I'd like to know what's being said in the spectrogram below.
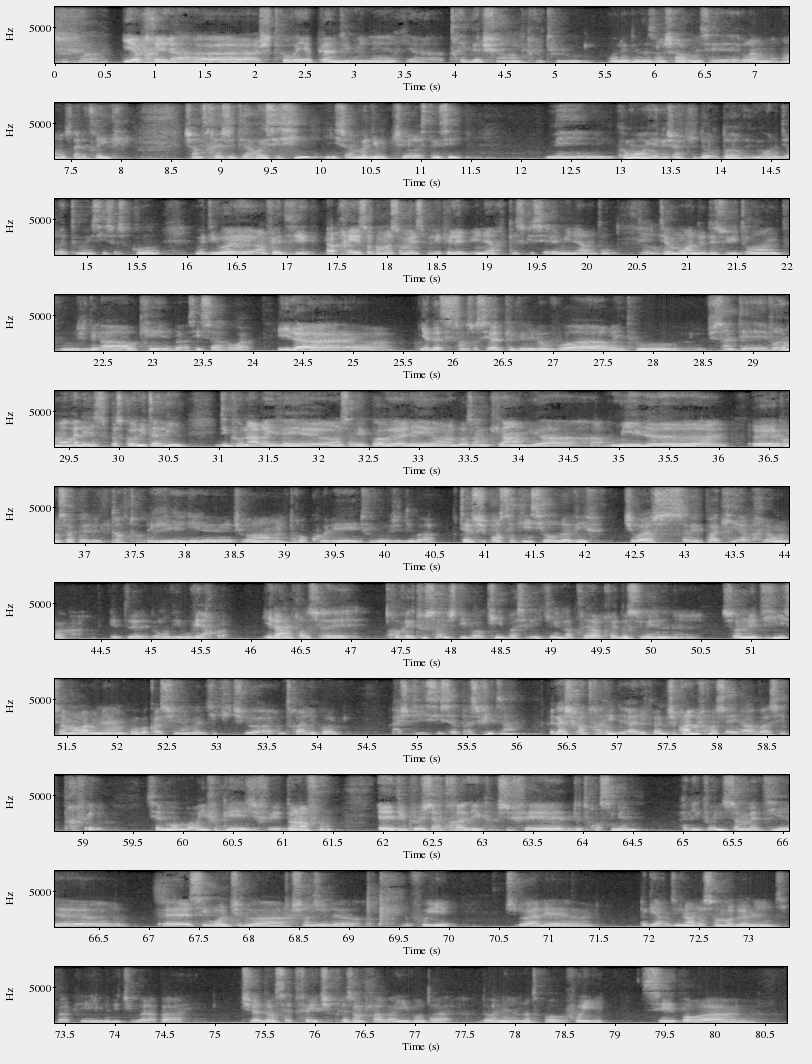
Et après là, euh, je trouvais il y a plein de luminaires, il y a très belle chambre et tout. On est deux dans une chambre, mais c'est vraiment, c'est électrique. J'entrais, j'étais, ah ouais, c'est ici. Et ça m'a dit, je suis resté ici. Mais comment Il y a les gens qui dorment, dorment, et nous on est directement ici, ça se comment Il m'a dit, ouais, en fait, après ça commence à m'expliquer les mineurs, qu'est-ce que c'est les mineurs et tout. Mm. moins de 18 ans et tout. Je dis, ah ok, bah c'est ça, ouais. Et là, euh, Il y a d'assistants sociaux qui venaient nous voir et tout. Je sentais vraiment à l'aise. Parce qu'en Italie, dès qu'on arrivait, euh, on ne savait pas où aller. On est dans un camp, il y a mille... Euh, euh comment ça s'appelle? Euh, tu vois, on est trop collés et tout. J'ai dit, bah, peut-être je pensais qu'ici on doit vivre. Tu vois, je savais pas qu'après on va être dans vie ouverte, quoi. Et là, en France, j'ai trouvé tout ça. Je dis, bah, ok, bah, c'est nickel. Après, après deux semaines, ça me dit, ça m'a ramené en convocation. On m'a dit que tu dois rentrer à l'école. Ah, je dis, ici, ça passe vite, hein. Et là, je rentre à l'école, je prends le français. Ah, bah, c'est parfait. C'est le moment, il faut que je fais dans l'enfant. Et du coup, j'entre à l'école, j'ai fait deux, trois semaines à l'école. Ça m'a dit, euh, euh, c'est bon, tu dois changer le, foyer. Tu dois aller euh, à Gare du Nord. Et ça m'a donné un petit papier. Il m'a dit, tu vas là-bas. Tu vas dans cette feuille, tu présentes là-bas, ils vont te donner un autre foyer. C'est pour, euh,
